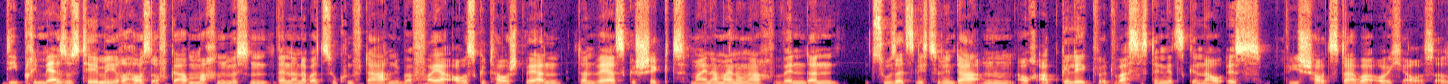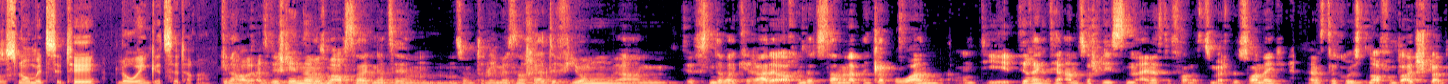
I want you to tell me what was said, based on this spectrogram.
die Primärsysteme ihre Hausaufgaben machen müssen. Wenn dann aber Zukunft Daten über Fire ausgetauscht werden, dann wäre es geschickt, meiner Meinung nach, wenn dann zusätzlich zu den Daten auch abgelegt wird, was es denn jetzt genau ist. Wie schaut's da bei euch aus? Also Snow mit CT, Low-Ink etc. Genau, also wir stehen da, muss man auch sagen, also unser Unternehmen ist noch relativ jung. Ähm, wir sind aber gerade auch in der Zusammenarbeit mit Laboren und die direkt hier anzuschließen. Eines davon ist zum Beispiel Sonic, eines der größten auch von Deutschland.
